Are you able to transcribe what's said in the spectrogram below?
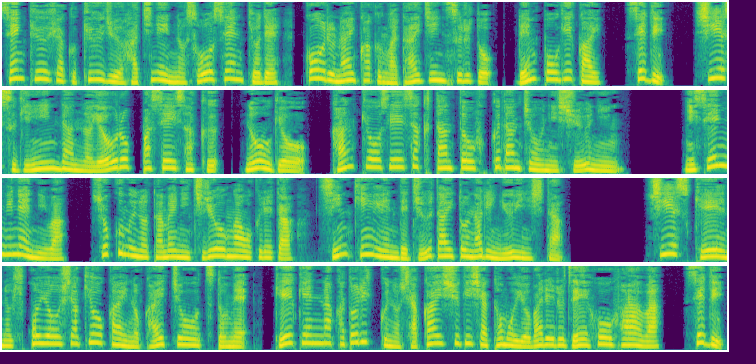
1998年の総選挙でコール内閣が退陣すると、連邦議会、セディ、CS 議員団のヨーロッパ政策、農業、環境政策担当副団長に就任。2002年には職務のために治療が遅れた心筋炎で重体となり入院した。CS 経営の非雇用者協会の会長を務め、敬虔なカトリックの社会主義者とも呼ばれるゼーホーファーは、セディ、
